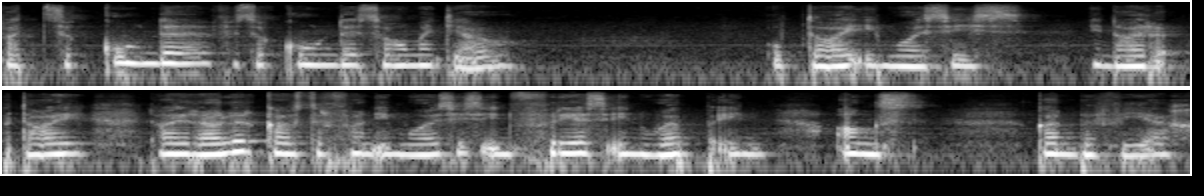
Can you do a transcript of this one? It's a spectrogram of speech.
Wat sekonde vir sekonde saam met jou op daai emosies en daai daai daai rollercoaster van emosies en vrees en hoop en angs kan beweeg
